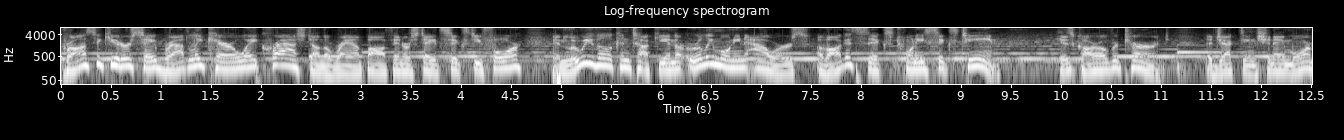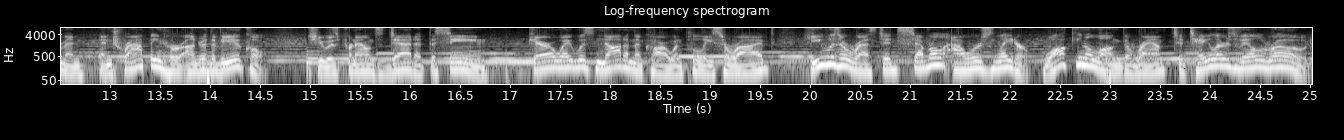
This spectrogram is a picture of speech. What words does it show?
Prosecutors say Bradley Caraway crashed on the ramp off Interstate 64 in Louisville, Kentucky in the early morning hours of August 6, 2016 his car overturned, ejecting Shanae Moorman and trapping her under the vehicle. She was pronounced dead at the scene. Caraway was not in the car when police arrived. He was arrested several hours later, walking along the ramp to Taylorsville Road.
